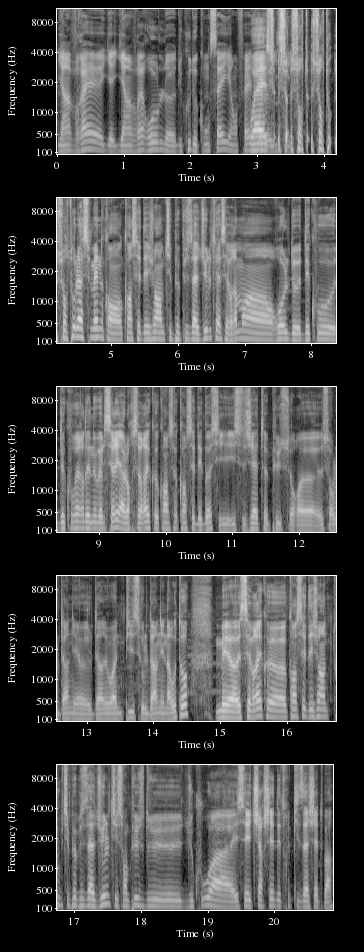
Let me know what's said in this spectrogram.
Il y a un vrai, il y a, il y a un vrai rôle du coup de conseil en fait. Ouais, surtout, surtout, surtout la semaine quand, quand c'est des gens un petit peu plus adultes, c'est vraiment un rôle de décou- découvrir des nouvelles séries. Alors c'est vrai que quand, c'est- quand c'est des gosses, ils, ils se jettent plus sur, euh, sur le, dernier, le dernier One Piece ou le dernier Naruto. Mais euh, c'est vrai que quand c'est des gens un tout petit peu plus adultes, ils sont plus du, du coup à essayer de chercher des trucs qu'ils achètent pas.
